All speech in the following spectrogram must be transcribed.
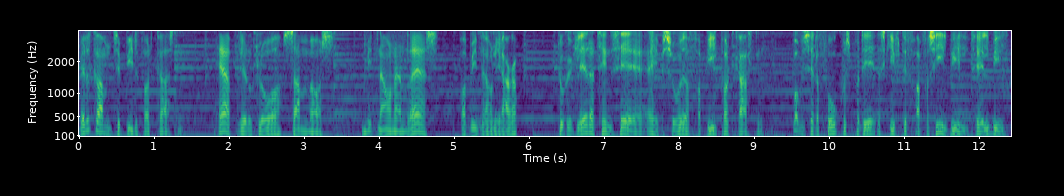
Velkommen til Bilpodcasten. Her bliver du klogere sammen med os. Mit navn er Andreas. Og mit navn er Jakob. Du kan glæde dig til en serie af episoder fra Bilpodcasten, hvor vi sætter fokus på det at skifte fra fossilbil til elbil.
